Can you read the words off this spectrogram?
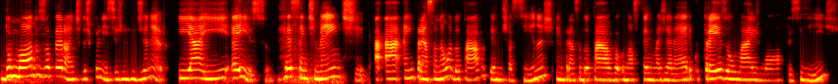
do modus operandi das polícias no Rio de Janeiro. E aí é isso. Recentemente, a, a, imprensa não adotava o termo chacinas, a imprensa adotava o nosso termo mais genérico, três ou mais mortos civis.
